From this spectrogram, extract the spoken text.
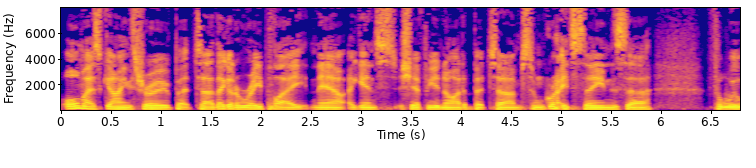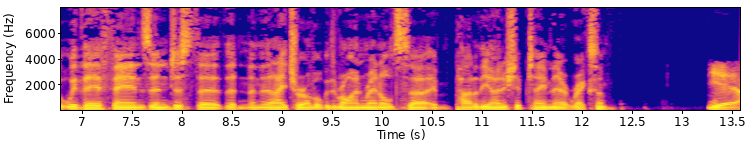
almost going through, but uh, they got a replay now against Sheffield United. But um, some great scenes uh, for, with their fans and just the, the, the, nature of it with Ryan Reynolds, uh, part of the ownership team there at Wrexham. Yeah,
